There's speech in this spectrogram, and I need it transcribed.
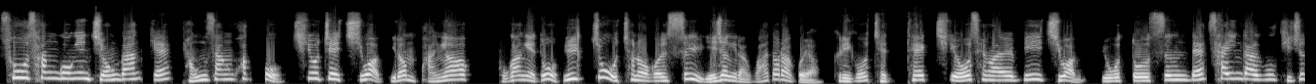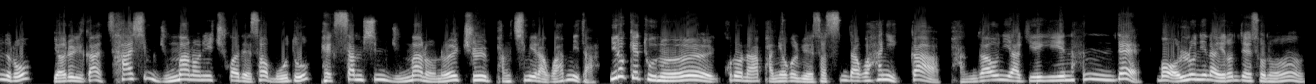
소상공인 지원과 함께 병상 확보, 치료제 지원, 이런 방역 보강에도 1조 5천억 원을 쓸 예정이라고 하더라고요. 그리고 재택 치료 생활비 지원, 요것도 쓰는데 4인 가구 기준으로 열흘간 46만 원이 추가돼서 모두 136만 원을 줄 방침이라고 합니다. 이렇게 돈을 코로나 방역을 위해서 쓴다고 하니까 반가운 이야기이긴 한데 뭐 언론이나 이런 데서는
